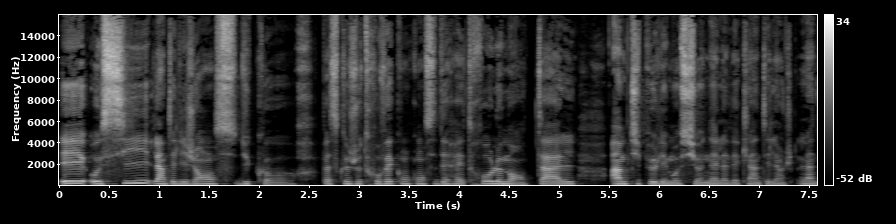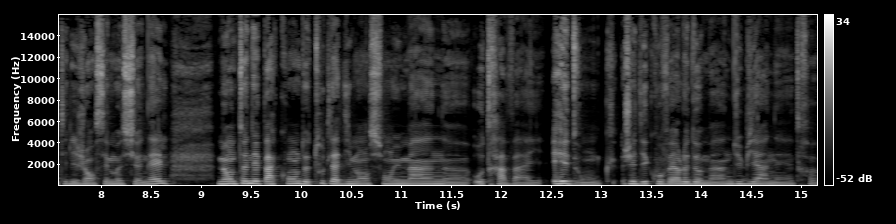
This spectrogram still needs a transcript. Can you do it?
et aussi l'intelligence du corps, parce que je trouvais qu'on considérait trop le mental, un petit peu l'émotionnel avec l'intellig- l'intelligence émotionnelle, mais on ne tenait pas compte de toute la dimension humaine euh, au travail. Et donc, j'ai découvert le domaine du bien-être euh,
